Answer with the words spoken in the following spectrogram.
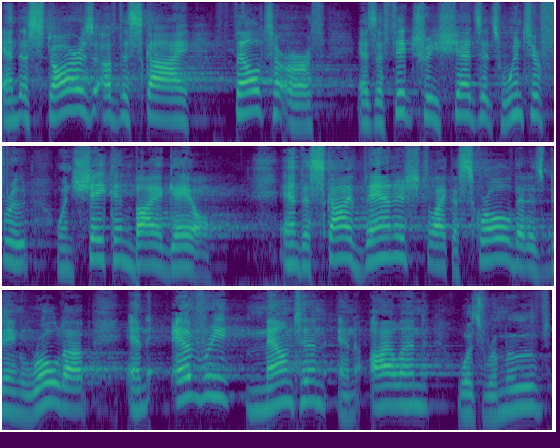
and the stars of the sky fell to earth as a fig tree sheds its winter fruit when shaken by a gale and the sky vanished like a scroll that is being rolled up, and every mountain and island was removed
